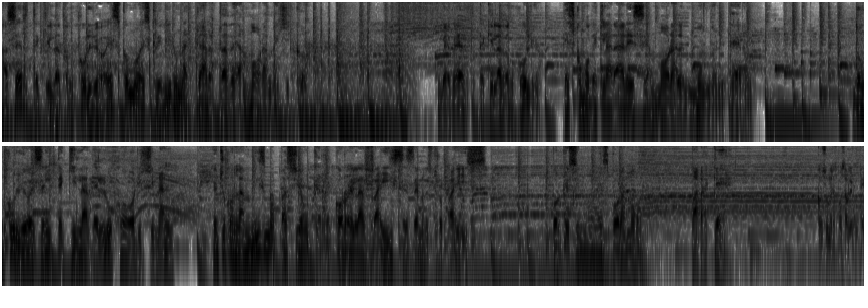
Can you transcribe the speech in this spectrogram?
Hacer tequila, don Julio, es como escribir una carta de amor a México. Beber tequila, don Julio, es como declarar ese amor al mundo entero. Don Julio es el tequila de lujo original hecho con la misma pasión que recorre las raíces de nuestro país. Porque si no es por amor, ¿para qué? Consume responsablemente.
